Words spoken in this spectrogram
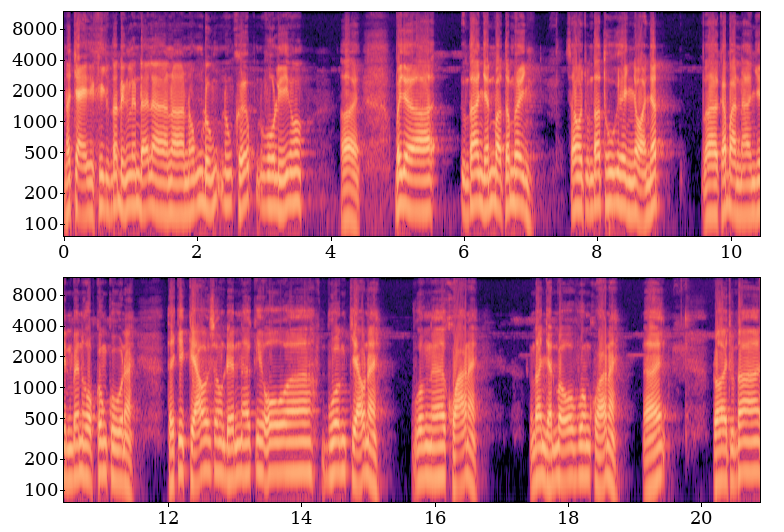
Nó chạy thì khi chúng ta đứng lên đấy là, là nó không đúng nó không khớp nó vô lý đúng không? Rồi bây giờ chúng ta nhấn vào tấm hình sau rồi chúng ta thu cái hình nhỏ nhất. Và các bạn à, nhìn bên hộp công cụ này. Thấy cái kéo xong đến à, cái ô à, vuông chéo này vuông à, khóa này. Chúng ta nhấn vào ô vuông khóa này. Đấy. Rồi chúng ta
